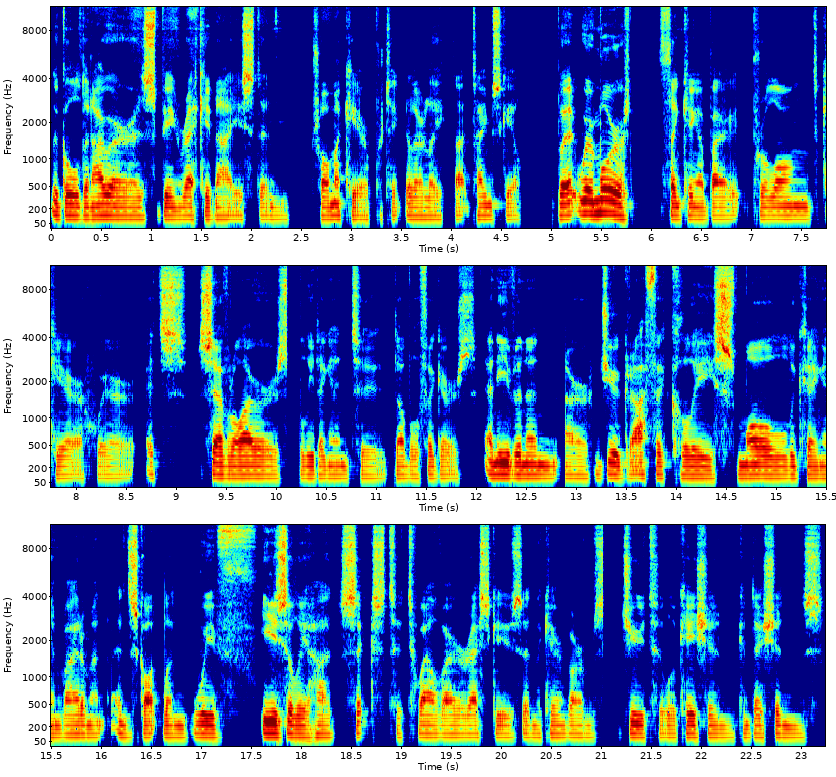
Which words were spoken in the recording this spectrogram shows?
the golden hour as being recognised in trauma care, particularly that timescale, but we're more thinking about prolonged care where it's several hours leading into double figures. And even in our geographically small looking environment in Scotland, we've easily had six to 12 hour rescues in the Cairngorms due to location conditions.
